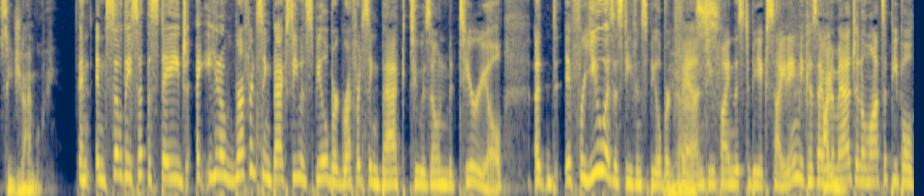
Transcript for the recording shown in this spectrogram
CGI movie. And and so they set the stage, you know, referencing back Steven Spielberg, referencing back to his own material. Uh, if for you as a Steven Spielberg fan, do you find this to be exciting? Because I would I- imagine lots of people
